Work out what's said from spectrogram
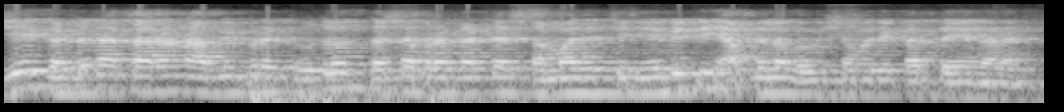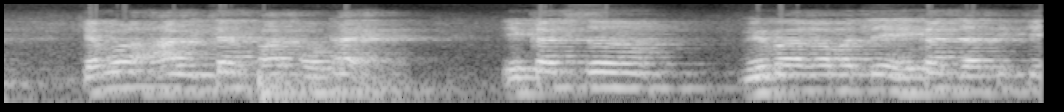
जे घटनाकारांना अभिप्रेत होतं तशा प्रकारच्या समाजाची निर्मिती आपल्याला भविष्यामध्ये करता येणार आहे. त्यामुळं हा विचार फार मोठा आहे. एकाच विभागामधले एकाच जातीचे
